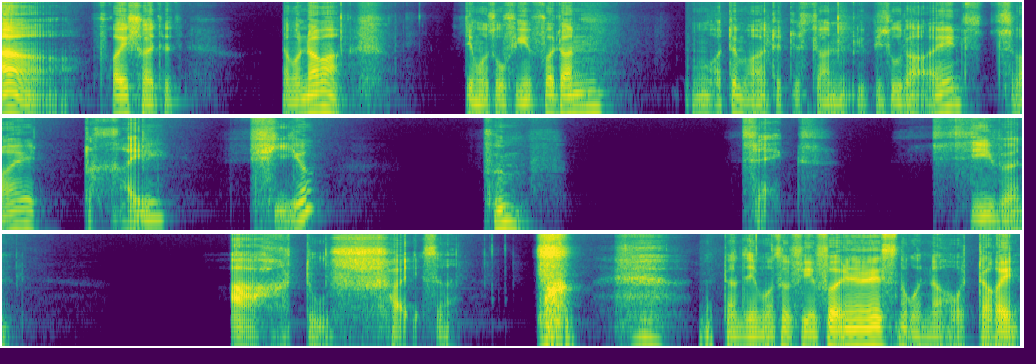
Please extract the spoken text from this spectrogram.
Ah, freischaltet. Na wunderbar. Sehen wir uns auf jeden Fall dann. Warte mal, das ist dann Episode 1, 2, 3, 4, 5, 6, 7. Ach du Scheiße. Dann sehen wir uns auf jeden Fall in der nächsten Runde. Haut da rein.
